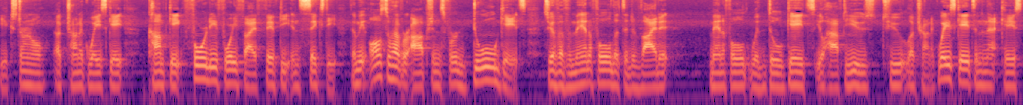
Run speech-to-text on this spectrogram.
the external electronic wastegate, comp gate 40, 45, 50, and 60. Then we also have our options for dual gates. So you have a manifold that's a divided manifold with dual gates. You'll have to use two electronic wastegates, and in that case,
